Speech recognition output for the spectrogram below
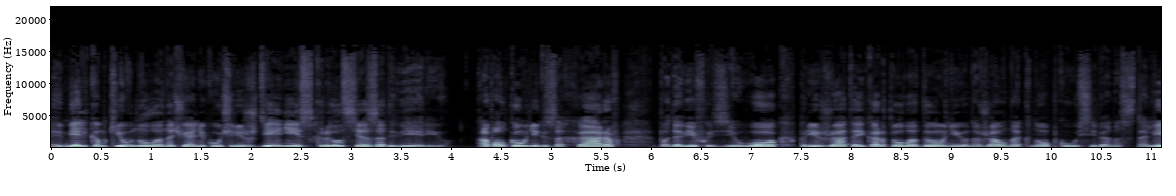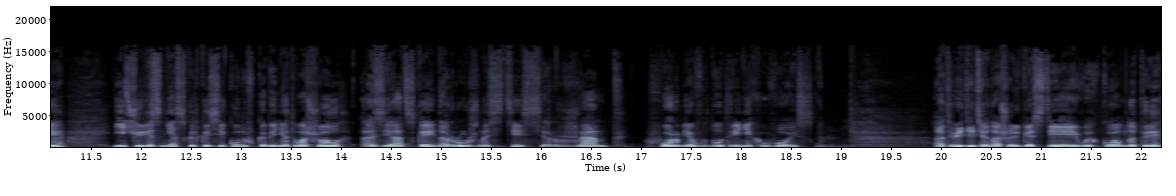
мельком кивнул начальнику учреждения и скрылся за дверью а полковник Захаров, подавив зевок, прижатой к рту ладонью, нажал на кнопку у себя на столе, и через несколько секунд в кабинет вошел азиатской наружности сержант в форме внутренних войск. Отведите наших гостей в их комнаты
